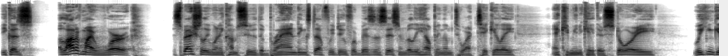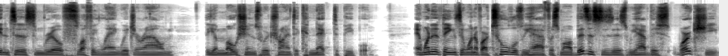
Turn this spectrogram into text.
because a lot of my work, especially when it comes to the branding stuff we do for businesses and really helping them to articulate and communicate their story, we can get into some real fluffy language around the emotions we're trying to connect to people. And one of the things in one of our tools we have for small businesses is we have this worksheet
